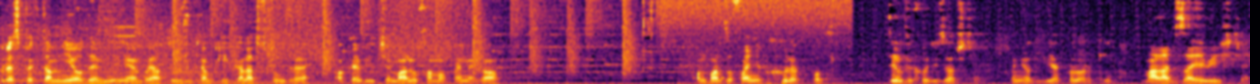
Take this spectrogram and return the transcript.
respekta mniej ode mnie, nie? Bo ja tu już gram kilka lat w tą grę. Okej, widzicie, malucha mam fajnego. On bardzo fajnie w ogóle pod tym wychodzi, zobaczcie. Fajnie odbija kolorki. Malać zajebiście.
